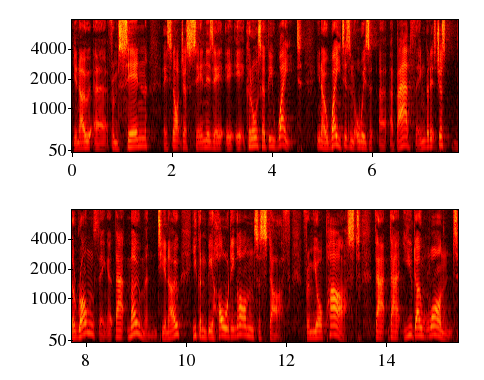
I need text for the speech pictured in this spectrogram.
you know, uh, from sin. It's not just sin, is it? It, it can also be weight. You know, weight isn't always a, a, bad thing, but it's just the wrong thing at that moment, you know? You can be holding on to stuff from your past that, that you don't want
